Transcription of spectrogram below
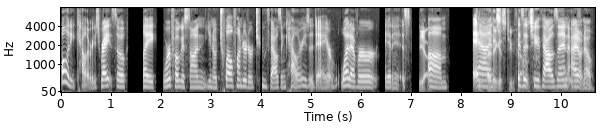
quality calories, right? So like we're focused on you know 1200 or 2000 calories a day or whatever it is Yeah. um and I think it's 2000. is it 2000 I, believe, don't know.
